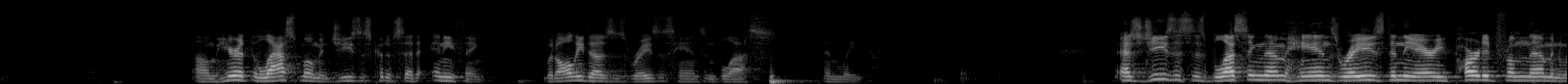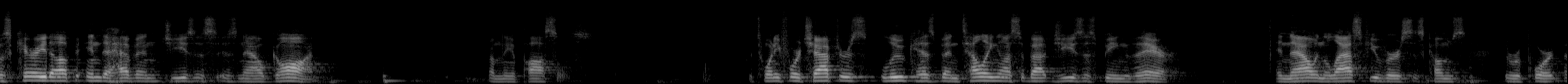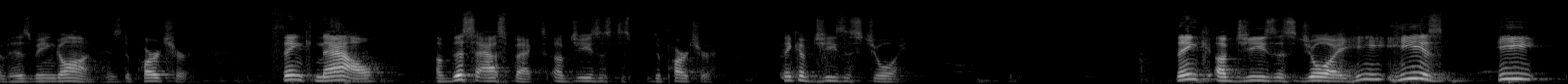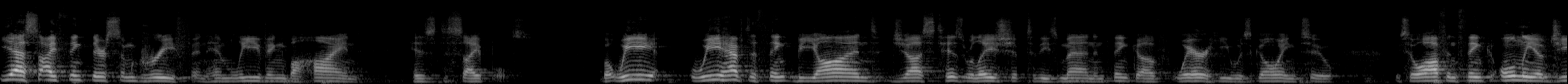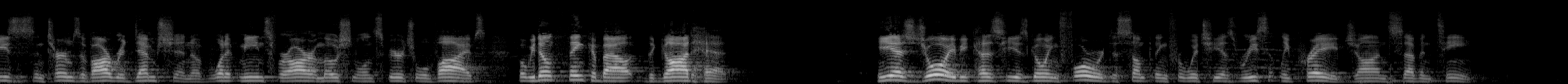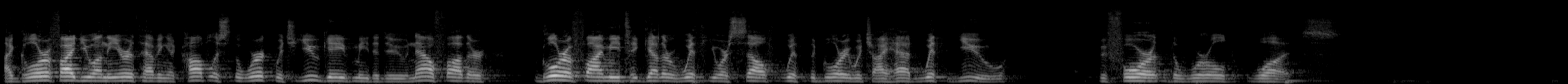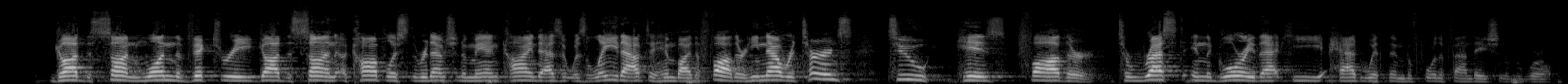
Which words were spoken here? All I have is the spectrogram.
Um, here at the last moment, Jesus could have said anything, but all he does is raise his hands and bless and leave. As Jesus is blessing them, hands raised in the air, he parted from them and was carried up into heaven. Jesus is now gone from the apostles. For 24 chapters, Luke has been telling us about Jesus being there. And now, in the last few verses, comes the report of his being gone, his departure. Think now of this aspect of Jesus' departure. Think of Jesus' joy. Think of Jesus' joy. He, he is, he, yes, I think there's some grief in him leaving behind his disciples. But we, we have to think beyond just his relationship to these men and think of where he was going to. We so often think only of Jesus in terms of our redemption, of what it means for our emotional and spiritual vibes, but we don't think about the Godhead. He has joy because he is going forward to something for which he has recently prayed, John 17. I glorified you on the earth, having accomplished the work which you gave me to do. Now, Father, glorify me together with yourself, with the glory which I had with you before the world was. God the Son won the victory. God the Son accomplished the redemption of mankind as it was laid out to him by the Father. He now returns to his Father to rest in the glory that he had with him before the foundation of the world.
